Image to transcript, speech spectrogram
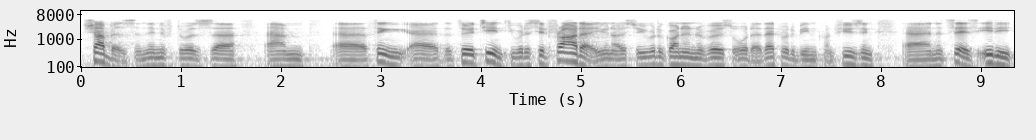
Shabbos, and then if it was uh, um, uh, thing uh, the 13th, you would have said Friday, you know, so you would have gone in reverse order. That would have been confusing, and it says Idi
